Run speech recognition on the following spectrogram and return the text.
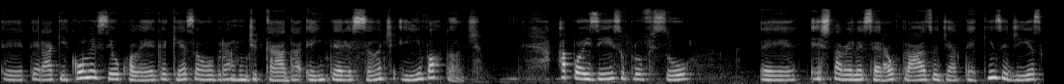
é, terá que convencer o colega que essa obra indicada é interessante e importante. Após isso, o professor é, estabelecerá o prazo de até 15 dias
